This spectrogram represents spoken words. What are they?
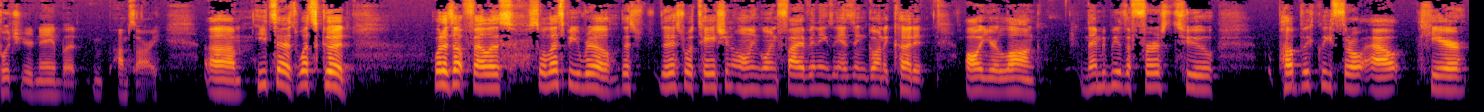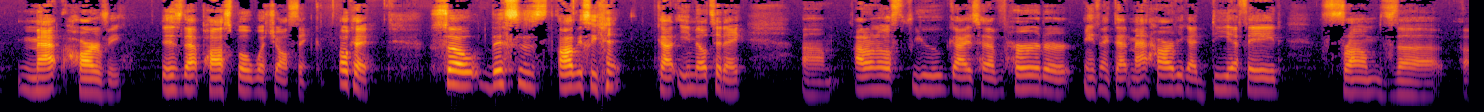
butchered your name, but I'm sorry. Um, he says, "What's good? What is up, fellas? So let's be real. This this rotation only going five innings isn't going to cut it all year long. Let me be the first to publicly throw out here Matt Harvey. Is that possible? What y'all think? Okay, so this is obviously got emailed today. Um, I don't know if you guys have heard or anything like that. Matt Harvey got DFA'd from the uh,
